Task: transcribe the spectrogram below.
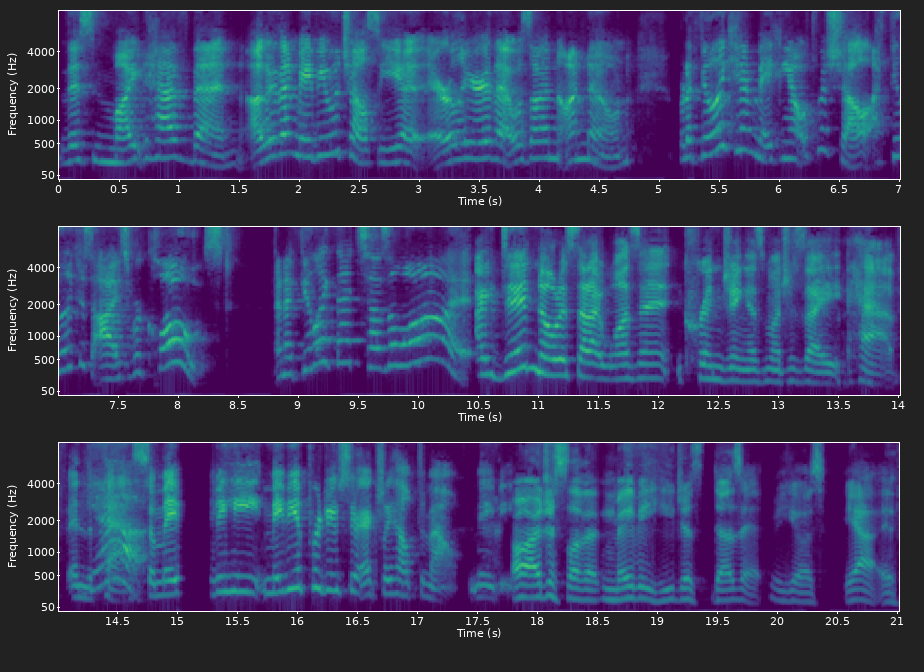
this might have been, other than maybe with Chelsea uh, earlier, that was an unknown. But I feel like him making out with Michelle, I feel like his eyes were closed. And I feel like that says a lot. I did notice that I wasn't cringing as much as I have in the Yeah. past. So maybe he, maybe a producer actually helped him out. Maybe. Oh, I just love it. And maybe he just does it. He goes, Yeah, if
